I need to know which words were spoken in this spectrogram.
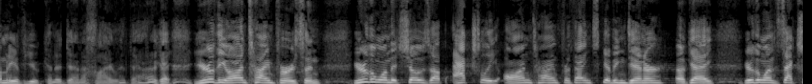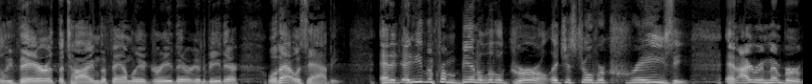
How many of you can identify with that? Okay. You're the on time person. You're the one that shows up actually on time for Thanksgiving dinner. Okay. You're the one that's actually there at the time the family agreed they were going to be there. Well, that was Abby. And, it, and, even from being a little girl, it just drove her crazy. And I remember,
